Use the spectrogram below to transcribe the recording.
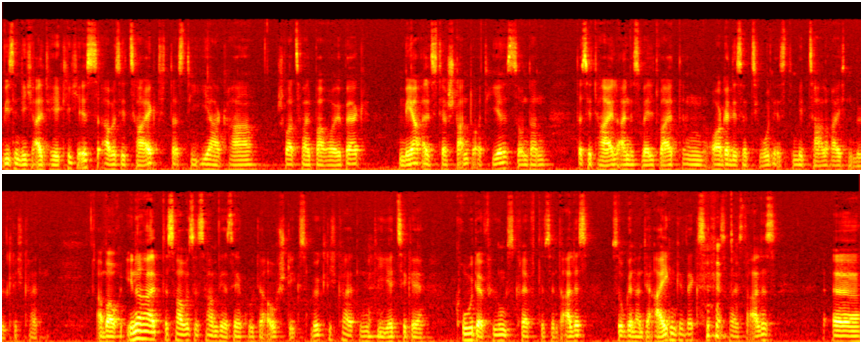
wie sie nicht alltäglich ist, aber sie zeigt, dass die IHK Schwarzwald-Bar-Heuberg mehr als der Standort hier ist, sondern dass sie Teil eines weltweiten Organisation ist mit zahlreichen Möglichkeiten. Aber auch innerhalb des Hauses haben wir sehr gute Aufstiegsmöglichkeiten. Mhm. Die jetzige Crew der Führungskräfte sind alles sogenannte Eigengewächse, das heißt alles äh,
